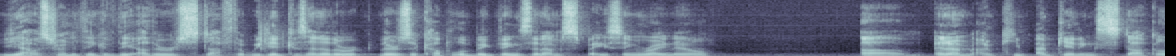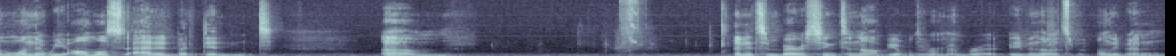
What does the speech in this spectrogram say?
yeah, I was trying to think of the other stuff that we did because I know there were there's a couple of big things that I'm spacing right now. Um, and I'm I'm keep I'm getting stuck on one that we almost added but didn't. Um, and it's embarrassing to not be able to remember it, even though it's only been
